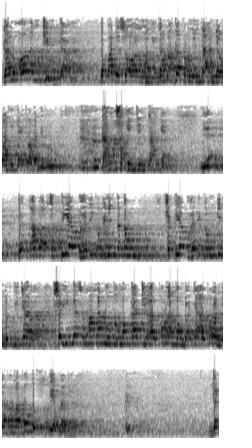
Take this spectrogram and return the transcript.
Kalau orang cinta kepada seorang wanita maka permintaannya wanita itu akan dituruti karena saking cintanya. Ya. Dan apa? Setiap hari kepingin ketemu. Setiap hari kemungkin berbicara. Sehingga semangat untuk mengkaji Al-Quran, membaca Al-Quran tidak pernah putus setiap hari. Dan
